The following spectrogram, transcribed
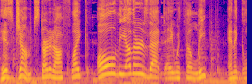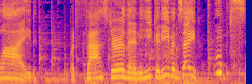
His jump started off like all the others that day with a leap and a glide. But faster than he could even say, oops,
